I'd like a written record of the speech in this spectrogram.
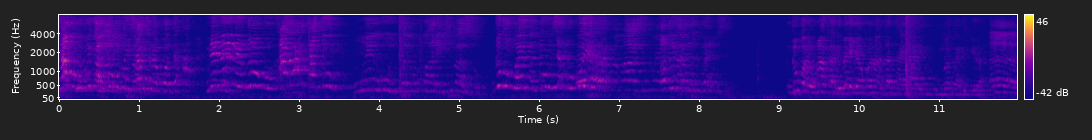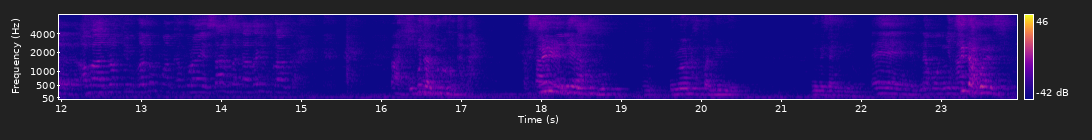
Kama kufika ndugu umeshaanza na boda. Ni nini ndugu? Haraka tu. Ndugu mweze ndugu cha kukuya. Ndugu anaona karibia yako na hata tayari kununua karibira. Eh, aba joki ukato bakiruka no sasa kadai ukaka. Basi Ukuta ndugu iko Sasa Mimi ndugu. Nimeona hapa mimi nimezaliwa. Eh, na hano. Sitaweza.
